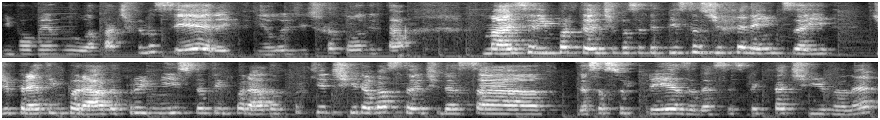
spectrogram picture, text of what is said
envolvendo a parte financeira, enfim, a logística toda e tal, mas seria importante você ter pistas diferentes aí de pré-temporada para o início da temporada, porque tira bastante dessa, dessa surpresa, dessa expectativa, né?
